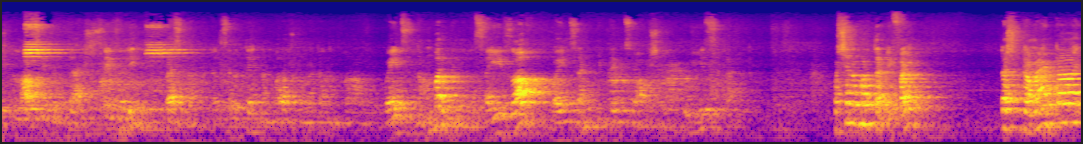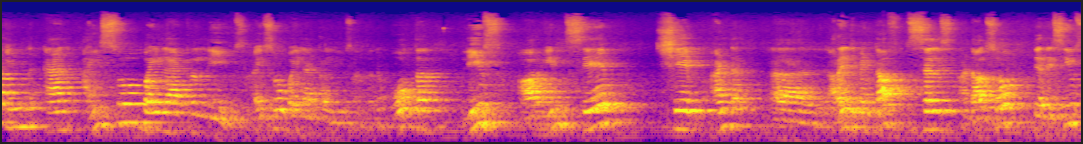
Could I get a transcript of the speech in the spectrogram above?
ಎಷ್ಟು ಲಾರ್ಜ್ ಇರುತ್ತೆ? ಅಷ್ಟು ಅಲ್ಲಿ ವ್ಯಾಸ್ಕುಲರ್ ಬಂಡಲ್ಸ್ ಇರುತ್ತೆ. Number of stomata number of veins number ಮೇಲೆ size of veins and midribs option question number thirty five The stomata in an isobilateral leaves, isobilateral leaves ಅಂತಂದ್ರೆ both the leaves are in same shape and uh, arrangement of cells and also they receives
